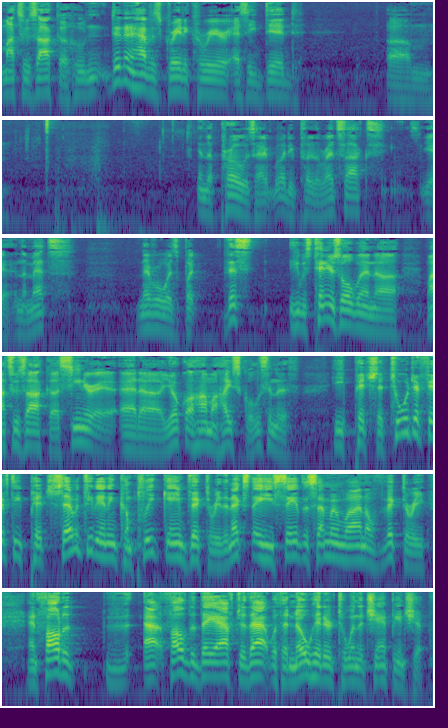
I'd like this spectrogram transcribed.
Matsuzaka who didn't have as great a career as he did um, in the pros. I, what did he play? The Red Sox, yeah, in the Mets. Never was, but this he was ten years old when uh, Matsuzaka, senior at uh, Yokohama High School. Listen to this. He pitched a 250 pitch, 17 inning complete game victory. The next day, he saved the semifinal victory and followed, uh, followed the day after that with a no hitter to win the championship.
